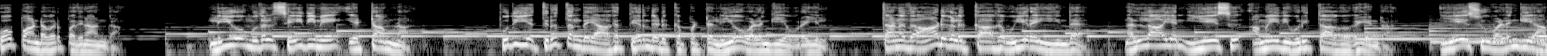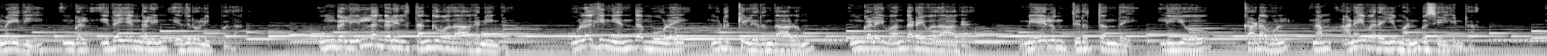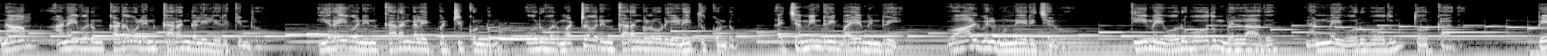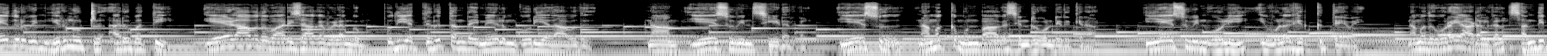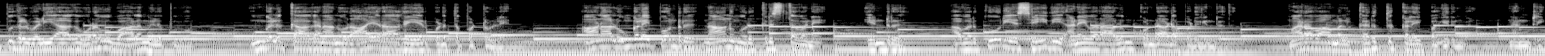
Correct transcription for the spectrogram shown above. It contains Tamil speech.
போப்பாண்டவர் பதினான்காம். லியோ முதல் செய்திமே எட்டாம் நாள். புதிய திருத்தந்தையாக தேர்ந்தெடுக்கப்பட்ட லியோ வழங்கிய உரையில் தனது ஆடுகளுக்காக உயிரை ஈந்த நல்லாயன் இயேசு அமைதி உரித்தாகுக என்றார். இயேசு வழங்கிய அமைதி உங்கள் இதயங்களின் எதிரொலிப்பதாக. உங்கள் இல்லங்களில் தங்குவதாக நீங்கள். உலகின் எந்த மூலை முடுக்கில் இருந்தாலும் உங்களை வந்தடைவதாக. மேலும் திருத்தந்தை லியோ கடவுள் நம் அனைவரையும் அன்பு செய்கின்றார். நாம் அனைவரும் கடவுளின் கரங்களில் இருக்கின்றோம். இறைவனின் கரங்களை பற்றி கொண்டும் ஒருவர் மற்றவரின் கரங்களோடு இணைத்துக் கொண்டும் அச்சமின்றி பயமின்றி வாழ்வில் முன்னேறிச் செல்வோம். தீமை ஒருபோதும் வெல்லாது நன்மை ஒருபோதும் தோற்காது. பேதுருவின் இருநூற்று அறுபத்தி ஏழாவது வாரிசாக விளங்கும் புதிய திருத்தந்தை மேலும் கூறியதாவது நாம் இயேசுவின் சீடர்கள். இயேசு நமக்கு முன்பாக சென்று கொண்டிருக்கிறார். இயேசுவின் ஒளி இவ்வுலகிற்கு தேவை. நமது உரையாடல்கள் சந்திப்புகள் வழியாக உறவு பாலம் எழுப்புவோம். உங்களுக்காக நான் ஒரு ஆயராக ஏற்படுத்தப்பட்டுள்ளேன். ஆனால் உங்களைப் போன்று நானும் ஒரு கிறிஸ்தவனே என்று அவர் கூறிய செய்தி அனைவராலும் கொண்டாடப்படுகின்றது. மறவாமல் கருத்துக்களை பகிருங்கள். நன்றி.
